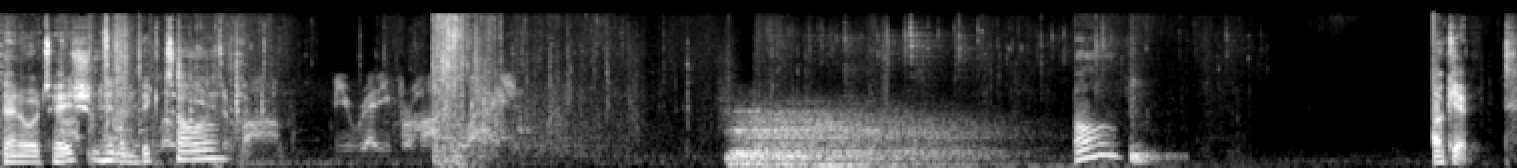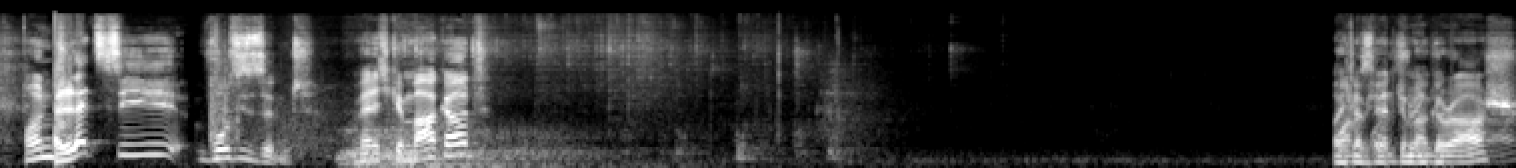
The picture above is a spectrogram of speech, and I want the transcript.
Deine Rotation hin in Big Tower. Oh. Okay. Und Let's see, wo sie sind. werde ich gemarkert? Oh, ich glaube, ich werde gemarkert. Garage.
